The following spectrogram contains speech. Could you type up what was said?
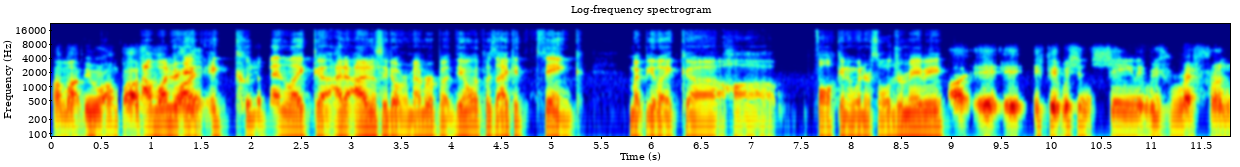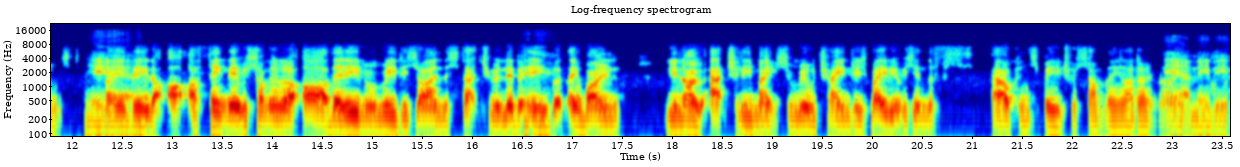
I might be wrong, but I wonder. I- it, it could have been like uh, I, I honestly don't remember, but the only place I could think might be like uh, uh, Falcon and Winter Soldier, maybe. It, it, if it wasn't seen, it was referenced. Yeah. Maybe like, I, I think there was something like, oh, they'd even redesign the Statue of Liberty, but they won't, you know, actually make some real changes. Maybe it was in the Falcon speech or something. I don't know. Yeah, maybe.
